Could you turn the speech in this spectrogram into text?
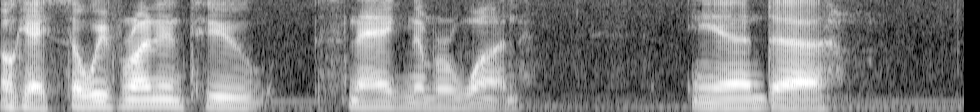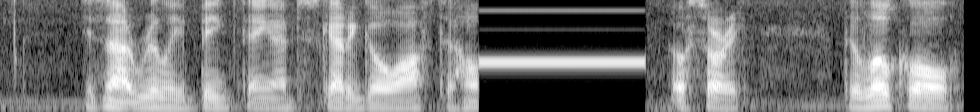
Okay, so we've run into snag number one. And uh, it's not really a big thing. I've just got to go off to home. Oh, sorry, the local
